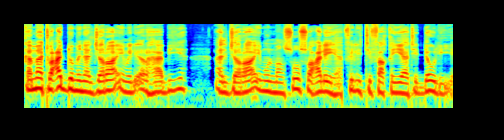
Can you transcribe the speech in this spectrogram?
كما تعد من الجرائم الإرهابية الجرائم المنصوص عليها في الاتفاقيات الدولية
